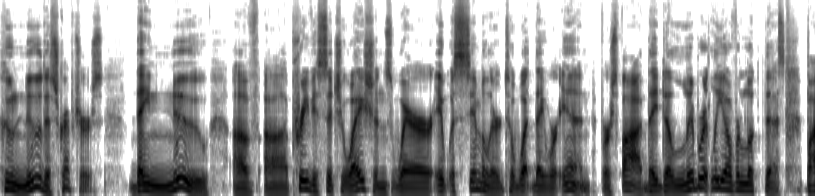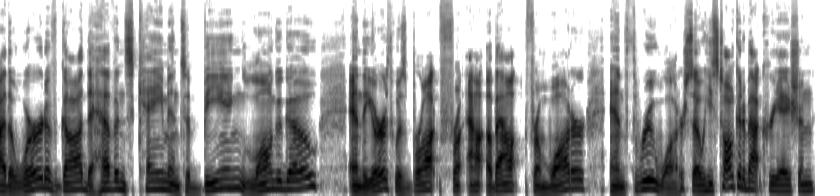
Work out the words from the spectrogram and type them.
who knew the scriptures. They knew of uh, previous situations where it was similar to what they were in. Verse 5 They deliberately overlooked this. By the word of God, the heavens came into being long ago, and the earth was brought from, out, about from water and through water. So he's talking about creation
